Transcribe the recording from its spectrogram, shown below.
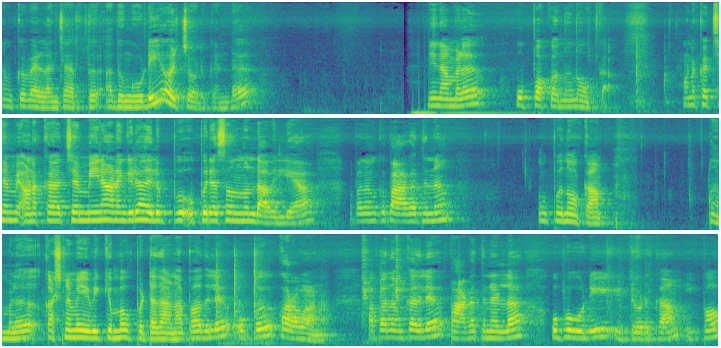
നമുക്ക് വെള്ളം ചേർത്ത് അതും കൂടി ഒഴിച്ചു കൊടുക്കുന്നുണ്ട് ഇനി നമ്മൾ ഉപ്പൊക്കെ ഒന്ന് നോക്കാം. ഉണക്കച്ചെമ്മി ഉണക്ക ചെമ്മീനാണെങ്കിലും അതിൽ ഉപ്പ് ഉപ്പ് രസമൊന്നും ഉണ്ടാവില്ല. അപ്പോൾ നമുക്ക് പാകത്തിന് ഉപ്പ് നോക്കാം. നമ്മൾ കഷ്ണം വേവിക്കുമ്പോൾ ഉപ്പിട്ടതാണ്. അപ്പോൾ അതിൽ ഉപ്പ് കുറവാണ്. അപ്പോൾ നമുക്കതിൽ പാകത്തിനുള്ള ഉപ്പ് കൂടി ഇട്ട് കൊടുക്കാം. ഇപ്പോൾ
